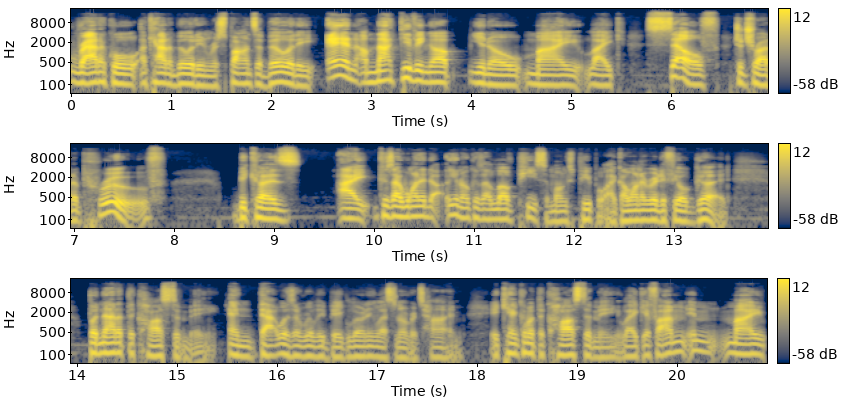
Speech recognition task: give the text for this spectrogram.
radical accountability and responsibility and i'm not giving up you know my like self to try to prove because I because I wanted to, you know because I love peace amongst people. Like I want everybody to feel good, but not at the cost of me. And that was a really big learning lesson over time. It can't come at the cost of me. Like if I'm in my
